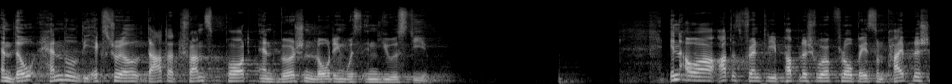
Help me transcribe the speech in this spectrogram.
and though handle the extract data transport and version loading within USD. In our artist-friendly publish workflow based on Pyblish,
